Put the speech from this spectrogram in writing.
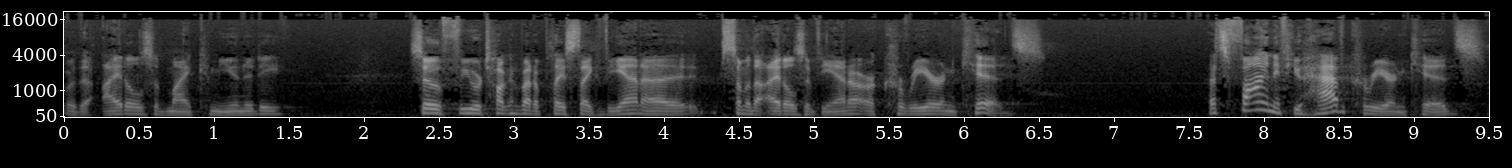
or the idols of my community. So, if we were talking about a place like Vienna, some of the idols of Vienna are career and kids. That's fine if you have career and kids.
